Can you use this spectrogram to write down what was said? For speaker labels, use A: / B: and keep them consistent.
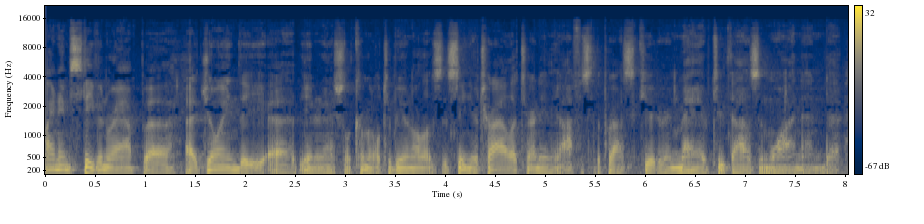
A: My name's Stephen Rapp. Uh, I joined the, uh, the, International Criminal Tribunal as the senior trial attorney in the Office of the Prosecutor in May of 2001, and uh,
